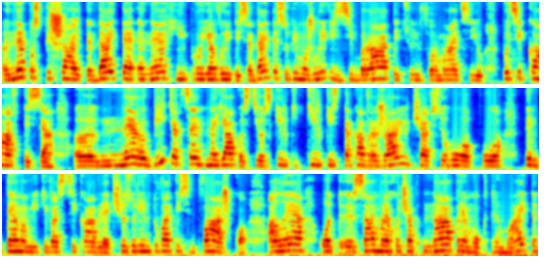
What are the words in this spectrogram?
Е, Не поспішайте, дайте енергії проявитися, дайте собі можливість зібрати цю інформацію, поцікавтеся, Е, не робіть акцент на якості, оскільки кількість така вражаюча всього по тим темам, які вас цікавлять, що зорієнтуватись важко. Але от е, саме хоча б напрямок тримайте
